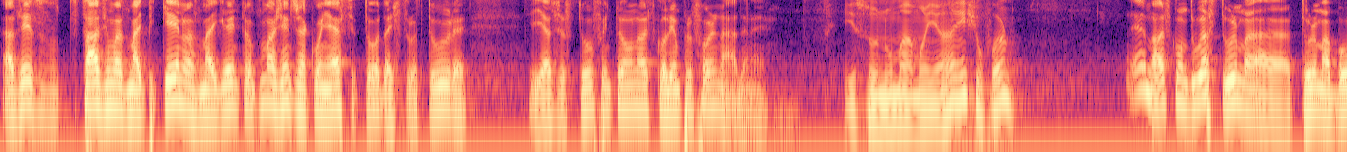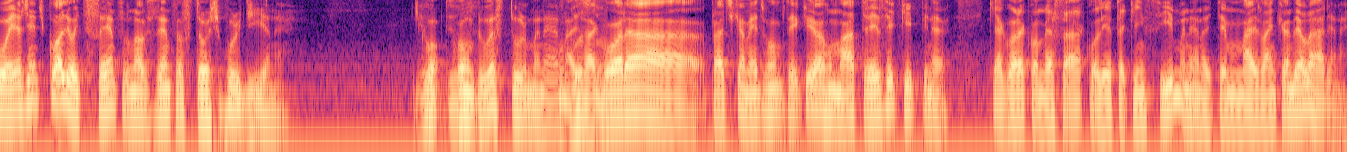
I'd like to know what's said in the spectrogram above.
às vezes fazem umas mais pequenas, umas mais grandes. Então como a gente já conhece toda a estrutura, e as estufas, então nós escolhemos por fornada, né? Isso numa manhã enche um forno? É, nós com duas turmas, turma boa aí, a gente colhe 800, 900 trouxas por dia, né? Com, com, duas turmas, né? Com Mas agora, turmas. praticamente, vamos ter que arrumar três equipes, né? Que agora começa a colheita aqui em cima, né? Nós temos mais lá em Candelária, né?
